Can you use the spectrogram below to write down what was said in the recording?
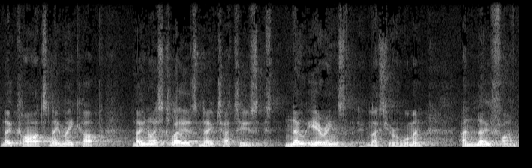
no cards, no makeup, no nice clothes, no tattoos, no earrings, unless you're a woman, and no fun.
